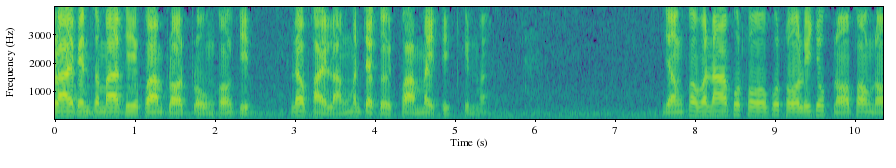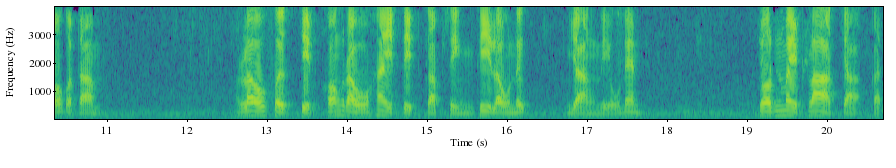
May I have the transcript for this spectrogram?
กลายเป็นสมาธิความปลอดโปร่งของจิต แล้วภายหลังมันจะเกิดความไม่ติดขึ้นมา อย่างภาวนาพุโทโธพุโทโธหรือยุบหนอพองหนอก็ตาม เราฝึกจิตของเราให้ติดกับสิ่งที่เรานึกอย่างเหนียวแน่น จนไม่พลากจากกัน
